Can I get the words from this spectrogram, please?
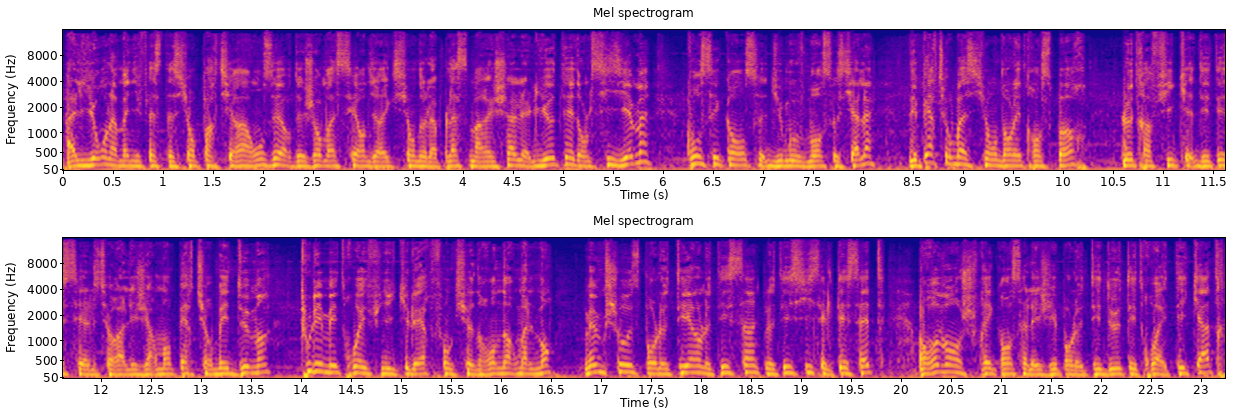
À Lyon, la manifestation partira à 11h de Jean Massé en direction de la place Maréchal Lyotet dans le 6e. Conséquence du mouvement social, des perturbations dans les transports. Le trafic des TCL sera légèrement perturbé demain. Tous les métros et funiculaires fonctionneront normalement. Même chose pour le T1, le T5, le T6 et le T7. En revanche, fréquence allégée pour le T2, T3 et T4.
